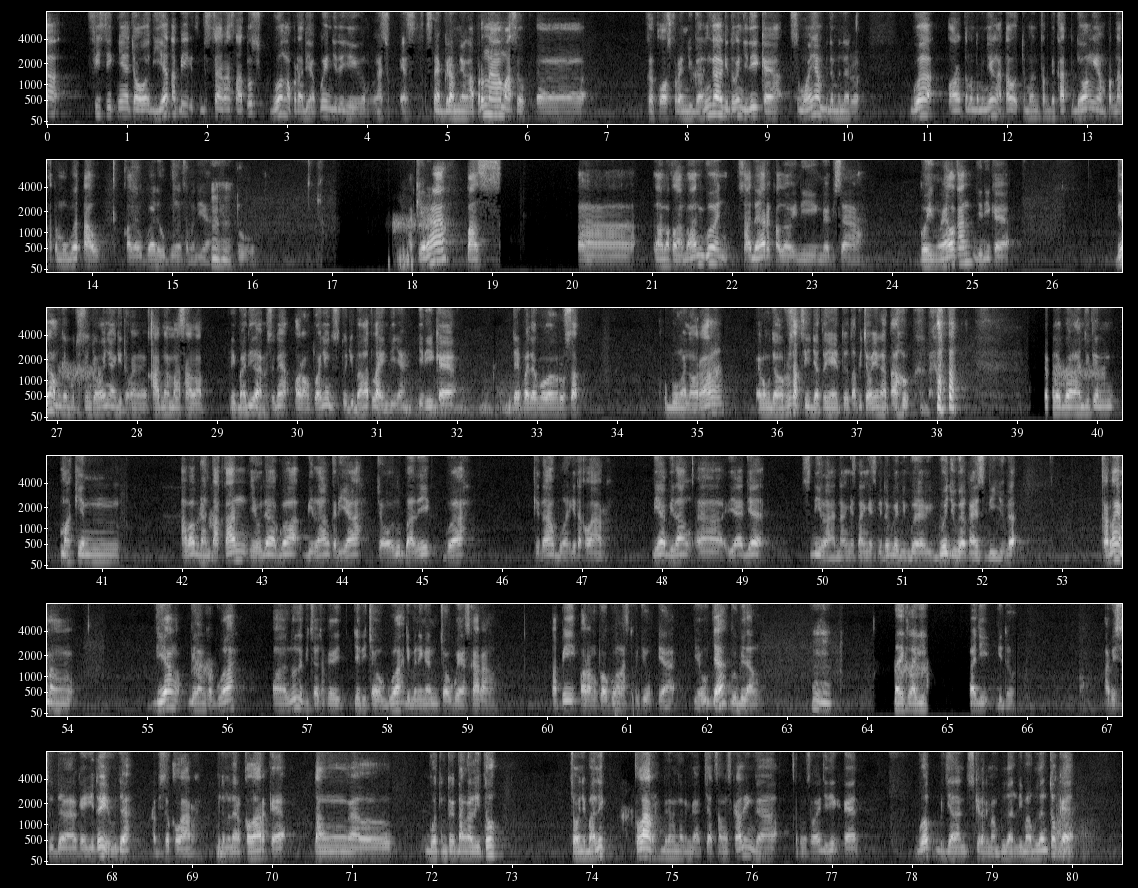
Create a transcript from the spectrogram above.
fisiknya cowok dia tapi secara status gue nggak pernah diakuin gitu. Jadi masuk snapgramnya nggak pernah masuk ke ke close friend juga enggak gitu kan. Jadi kayak semuanya bener-bener gue orang teman-teman dia nggak tahu cuman terdekat doang yang pernah ketemu gue tahu kalau gue ada hubungan sama dia. Mm -hmm. tuh akhirnya pas uh, lama kelamaan gue sadar kalau ini nggak bisa going well kan. Jadi kayak dia nggak mungkin putusin cowoknya gitu kan. Karena masalah pribadi lah. Maksudnya orang tuanya udah setuju banget lah intinya. Jadi kayak daripada gue rusak hubungan orang emang udah rusak sih jatuhnya itu tapi cowoknya nggak tahu. Daripada gue lanjutin makin apa berantakan ya udah gue bilang ke dia cowok lu balik gue kita hubungan kita kelar. Dia bilang uh, ya dia sedih lah nangis nangis gitu. Gue juga gue juga kayak sedih juga. Karena emang dia bilang ke gue e, lu lebih cocok jadi, jadi cowok gue dibandingkan cowok gue yang sekarang. Tapi orang tua gue gak setuju. Ya ya udah gue bilang mm-hmm. balik lagi tadi gitu. Habis udah kayak gitu ya udah. Habis itu kelar. Benar-benar kelar kayak tanggal gue tentuin tanggal itu cowoknya balik kelar. Benar-benar nggak chat sama sekali nggak ketemu sama jadi kayak gue berjalan sekitar lima bulan. Lima bulan tuh kayak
